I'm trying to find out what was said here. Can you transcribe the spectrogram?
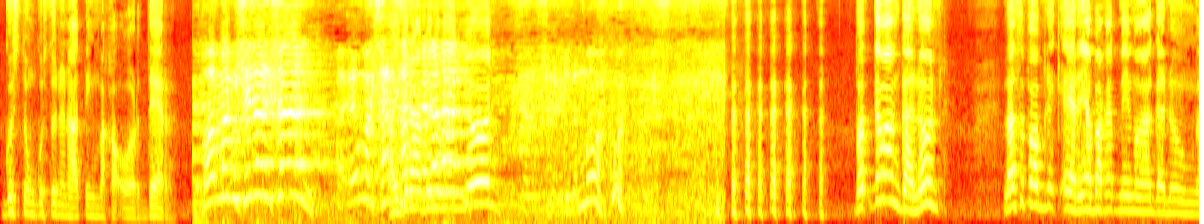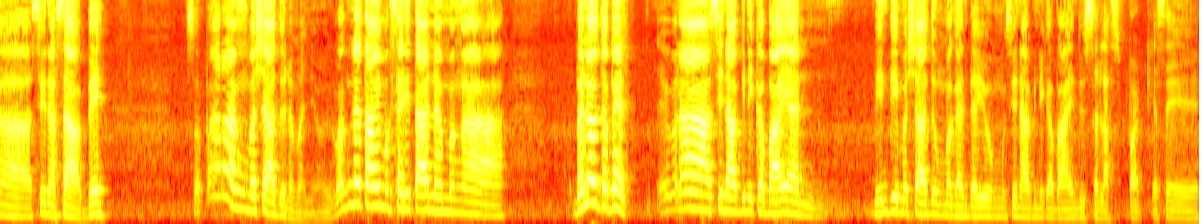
gustong-gusto na nating maka-order. O magsinalsal! Ay, magsalsal Ay, grabe ka naman yun! Ina mo. Ba't naman ganon? Nasa public area, bakit may mga ganong ah, sinasabi? So, parang masyado naman yun. Huwag na tayo magsalita ng mga below the belt. Eh, wala sinabi ni Kabayan, hindi masyadong maganda yung sinabi ni Kabayan doon sa last part kasi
